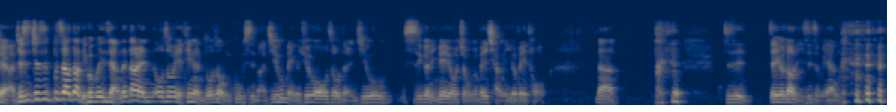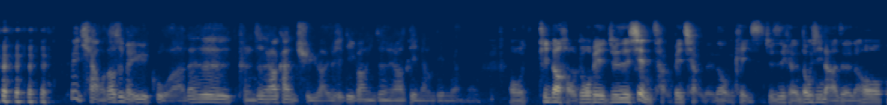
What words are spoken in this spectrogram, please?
对啊，就是就是不知道到底会不会是这样。那当然，欧洲也听很多这种故事嘛，几乎每个去过欧洲的人，几乎十个里面有九个被抢，一个被偷。那 就是这又到底是怎么样？被抢我倒是没遇过啊，但是可能真的要看区啊，有些地方你真的要掂量掂量。我听到好多被就是现场被抢的那种 case，就是可能东西拿着，然后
